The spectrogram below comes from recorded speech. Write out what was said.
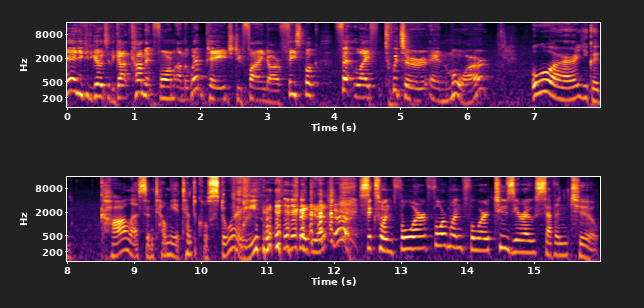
And you could go to the Got Comment form on the webpage to find our Facebook, FetLife, Twitter, and more. Or you could call us and tell me a tentacle story. Could do that, sure. 614 414 2072.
